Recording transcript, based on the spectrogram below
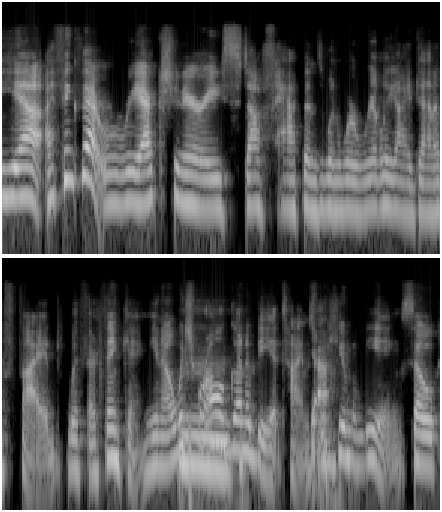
yeah, I think that reactionary stuff happens when we're really identified with their thinking, you know, which mm. we're all mm. going to be at times. Yeah. We're human beings. So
